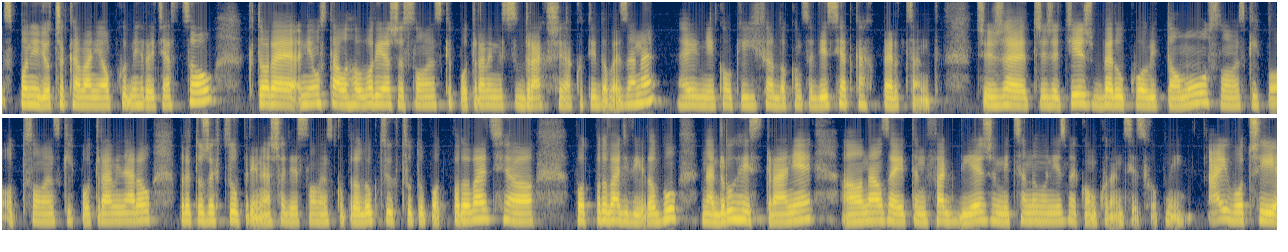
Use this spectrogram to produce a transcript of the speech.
splniť očakávania obchodných reťazcov ktoré neustále hovoria, že slovenské potraviny sú drahšie ako tie dovezené, hej, v niekoľkých dokonca desiatkách percent. Čiže, čiže tiež berú kvôli tomu slovenských, od slovenských potravinárov, pretože chcú prinášať aj slovenskú produkciu, chcú tu podporovať, podporovať výrobu. Na druhej strane naozaj ten fakt je, že my cenovo nie sme konkurencieschopní. Aj voči,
